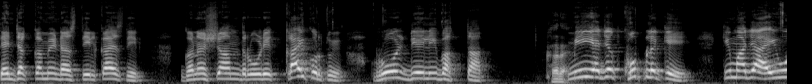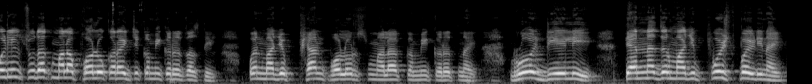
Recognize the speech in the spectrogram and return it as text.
त्यांच्या कमेंट असतील काय असतील घनश्याम दरोडे काय करतोय? रोज डेली बघतात. मी याच्यात खूप लकी की माझे आई वडील सुद्धा मला फॉलो करायचे कमी करत असतील. पण माझे फॅन फॉलोअर्स मला कमी करत नाही. रोज डेली त्यांना जर माझी पोस्ट पडली नाही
